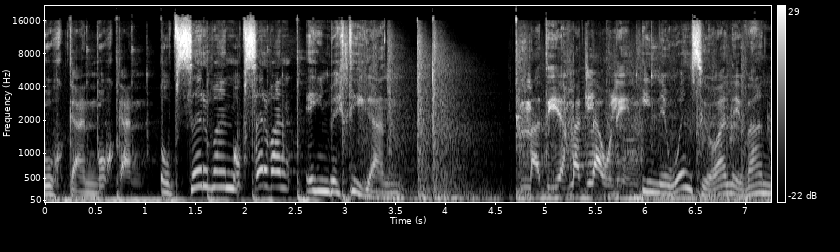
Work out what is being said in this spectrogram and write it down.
Buscan, buscan, observan, observan e investigan. Matías McLaughlin y Neuencio Ale van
